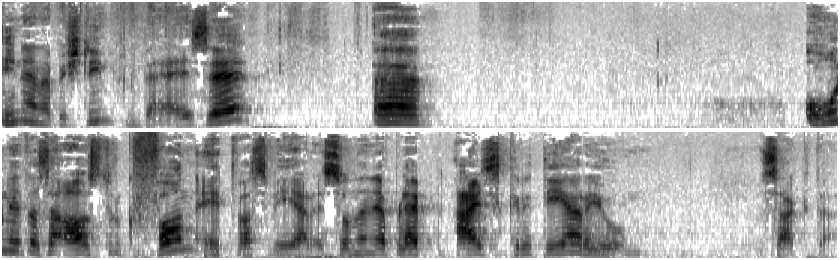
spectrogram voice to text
in einer bestimmten Weise, äh, ohne dass er Ausdruck von etwas wäre, sondern er bleibt als Kriterium, sagt er.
